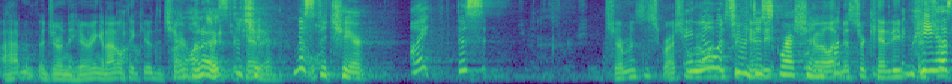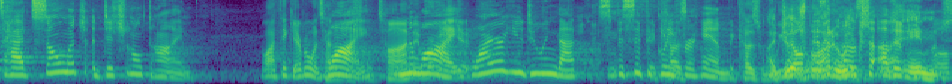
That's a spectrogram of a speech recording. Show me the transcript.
I haven't adjourned the hearing, and I don't think you're the chairman. wanna- Mr. Mr. Chair, Mr. Chair, I, this, Chairman's discretion. I We're know it's your Kennedy- discretion, We're but let Mr. Kennedy. he has had so much additional time. Well, I think everyone's had Why? additional time. No, and we're gonna Why? get- Why are you doing that specifically because- for him? Because I we just don't. want to opposed to other explain, people.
